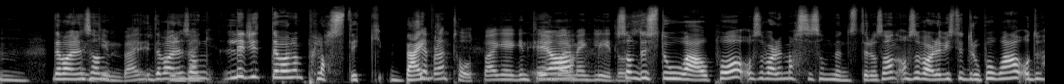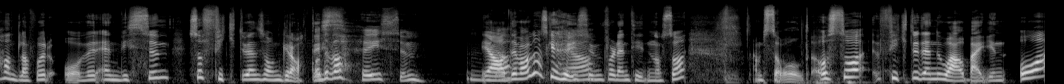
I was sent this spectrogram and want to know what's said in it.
Mm. Det var en En sånn, det var en sånn legit, det var sånn Se for deg en totebag, egentlig. Ja, bare med glidelås. som det sto wow på, og så var det masse sånn mønster og sånn. Og så var det hvis du dro på wow og du handla for over en viss sum, så fikk du en sånn gratis. Og det var høy sum. Ja, det var ganske høy sum for den tiden også. I'm so old. Og så fikk du den wow-bagen. Og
